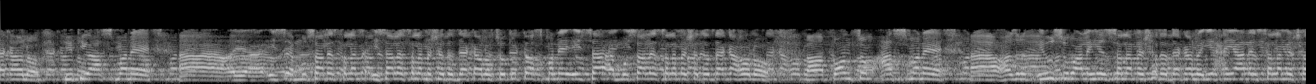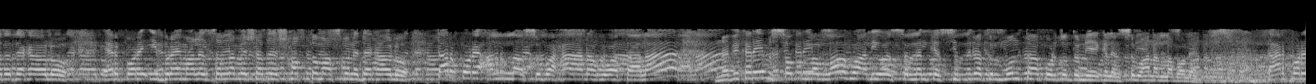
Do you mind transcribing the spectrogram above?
দেখা হলো, তৃতীয় আসমানে মুসা আলাহিসাল্লাম ঈসা আলাহিসাল্লামের সাথে দেখা হলো, চতুর্থ আসমানে ঈসা, মুসা আলাহিসাল্লামের সাথে দেখা হলো পঞ্চম আসমানে হজরত ইউসুফ আলহিসাল্লামের সাথে দেখা হলো ইহাইয়া আলাইসাল্লামের সাথে দেখা হলো, এরপরে ইব্রাহিম আলাইসাল্লামের সাথে সপ্তম আসমানে দেখা হলো, তারপরে আল্লাহ সুবাহ নবী করিম সাল্লাহ আলী আসাল্লামকে সিদ্রাতুল মুন্তাহা পর্যন্ত নিয়ে গেলেন সুবাহান আল্লাহ বলেন। তারপরে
